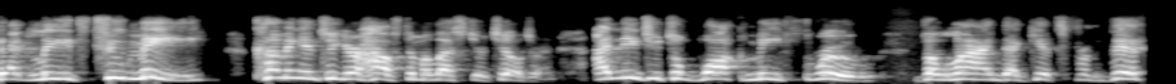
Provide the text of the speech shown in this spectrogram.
that leads to me coming into your house to molest your children? I need you to walk me through the line that gets from this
